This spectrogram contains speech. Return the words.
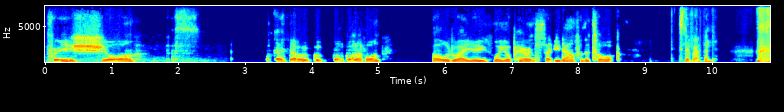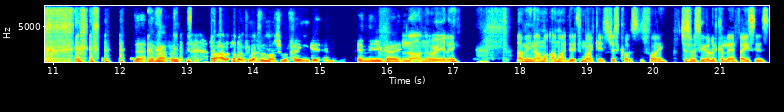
pretty sure. That's... Okay, oh, got, got, another one. How old were you when your parents sat you down for the talk? It's never happened. Yeah, never happened. I, I don't think that's as much of a thing in in the UK. no, not really. I mean, I might, I might do it to my kids just because it's funny. Just want to see the look on their faces.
